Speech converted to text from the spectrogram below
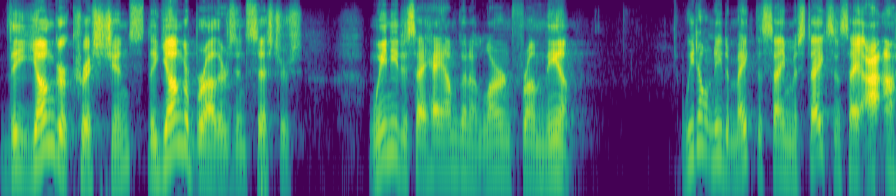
the younger Christians, the younger brothers and sisters, we need to say, hey, I'm going to learn from them. We don't need to make the same mistakes and say, uh uh-uh, uh,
